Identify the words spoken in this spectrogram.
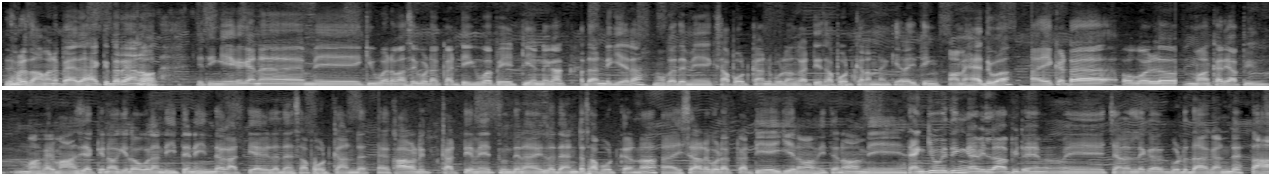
ට සාමන පැදහැක්තර යනවා ඉතින් ඒක ගැන මේ කිවට වස ගොඩක් කටිකුව පේටියන්න එකක් අදන්න කියලා. මොකද මේ සපෝට් කන්න පුලන් කටි සපෝට් කරන්න කියලා. ඉතින් මම හැදවා. ඒකට ඔගොල් මාකර අපි මාකර මාසයක් කෙනවා කියලා ඔගලන්ට හිතන හිද කට්ටිය වෙල දැන් සපෝට් කන්ඩ කාරනිට කට්ටිය මේ තුන් දෙෙන ඇල්ල දැන්ට සපෝට් කරන ඉසාට ගොඩක් කටිය ඒ කියලම හිතනවා. මේ තැංකව ඉතින් ඇවිල්ලා අපිට මේ චැනල් එක ගොඩදා ගණ්ඩ තහ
